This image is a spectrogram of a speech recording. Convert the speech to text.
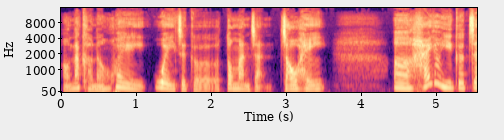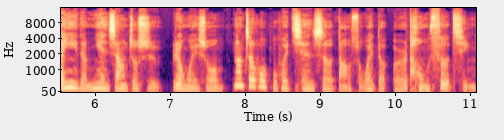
哦，那可能会为这个动漫展招黑。呃，还有一个争议的面向，就是认为说，那这会不会牵涉到所谓的儿童色情？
